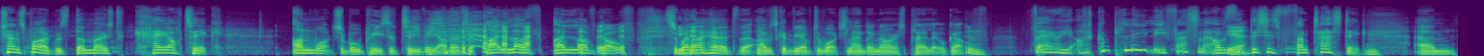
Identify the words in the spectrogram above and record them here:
transpired was the most chaotic unwatchable piece of TV I've ever seen. I love I love golf. So when Yeah. I heard that I was going to be able to watch Lando Norris play a little golf, Mm. Very I was completely fascinated. I was Yeah. this is fantastic. Mm. Um,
